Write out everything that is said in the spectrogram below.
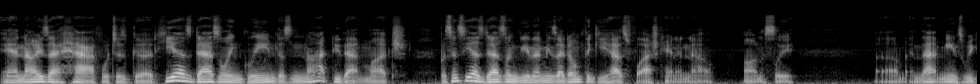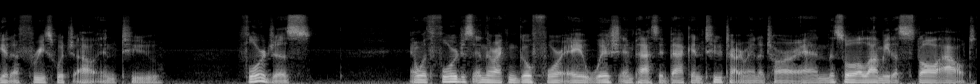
And now he's at half, which is good. He has Dazzling Gleam, does not do that much. But since he has Dazzling Gleam, that means I don't think he has Flash Cannon now, honestly. Um, and that means we get a free switch out into Florges. And with Florges in there, I can go for a Wish and pass it back into Tyranitar. And this will allow me to stall out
